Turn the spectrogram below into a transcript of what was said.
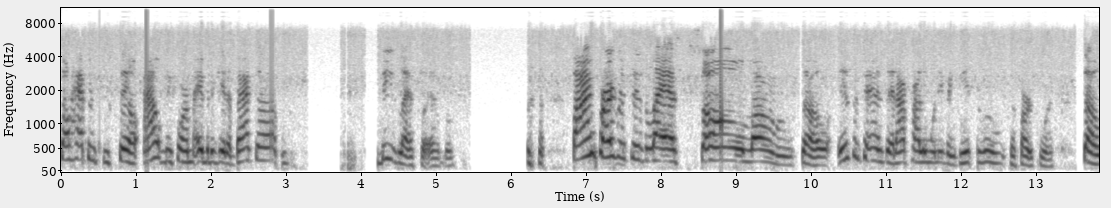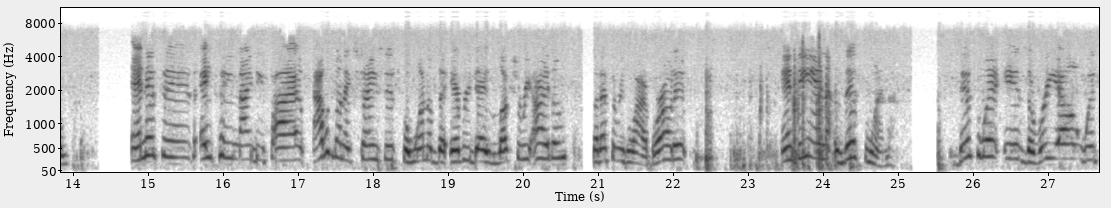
so happens to sell out before I'm able to get a backup, these last forever. Fine fragrances last so long. So it's a chance that I probably won't even get through the first one. So, and this is 1895. I was going to exchange this for one of the everyday luxury items. So that's the reason why I brought it. And then this one. This one is the Rio, which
